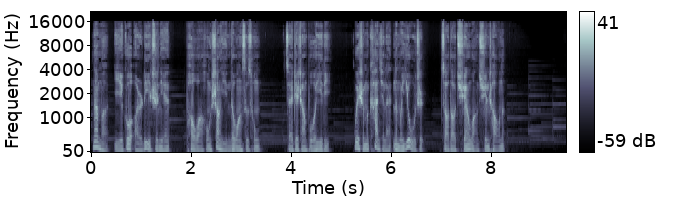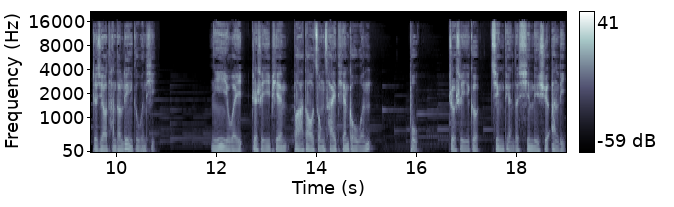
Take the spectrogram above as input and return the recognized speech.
那么已过而立之年。泡网红上瘾的王思聪，在这场博弈里，为什么看起来那么幼稚，遭到全网群嘲呢？这就要谈到另一个问题：你以为这是一篇霸道总裁舔狗文？这是一个经典的心理学案例。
